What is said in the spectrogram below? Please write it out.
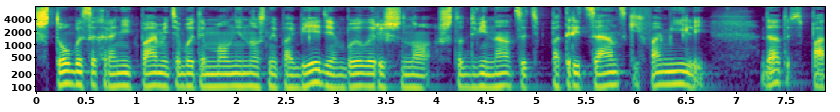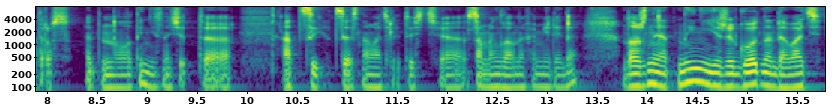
Чтобы сохранить память об этой молниеносной победе, было решено, что 12 патрицианских фамилий, да, то есть патрос, это на латыни значит э, отцы, отцы-основатели, то есть э, самая главная фамилия, да, должны отныне ежегодно давать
